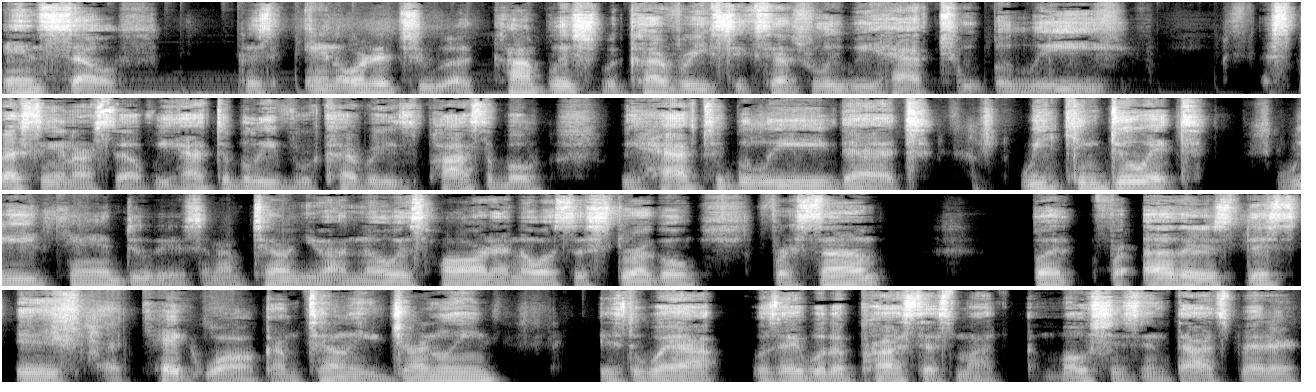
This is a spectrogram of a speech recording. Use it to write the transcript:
in self. Because in order to accomplish recovery successfully, we have to believe, especially in ourselves. We have to believe recovery is possible. We have to believe that we can do it. We can do this. And I'm telling you, I know it's hard. I know it's a struggle for some, but for others, this is a cakewalk. I'm telling you, journaling is the way I was able to process my emotions and thoughts better.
